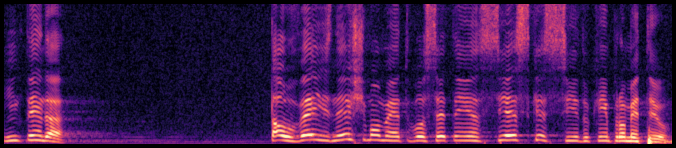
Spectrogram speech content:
Entenda, talvez neste momento você tenha se esquecido quem prometeu.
